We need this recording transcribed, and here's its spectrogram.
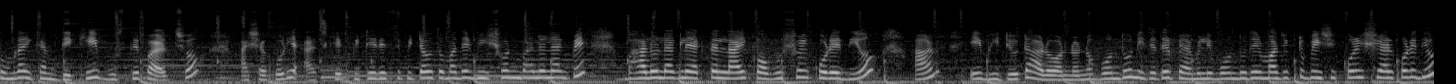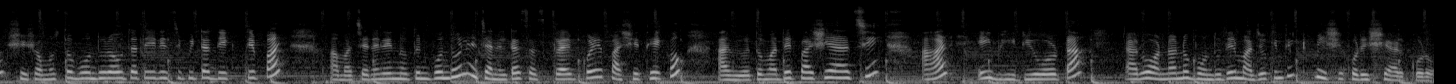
তোমরা এখানে দেখেই বুঝতে পারছ। আশা করি আজকের পিঠে রেসিপিটাও তোমাদের ভীষণ ভালো লাগবে। ভালো লাগলে একটা লাইক অবশ্যই করে দিও। আর এই ভিডিওটা আরও অন্যান্য বন্ধু, নিজেদের ফ্যামিলি বন্ধুদের মাঝে একটু বেশি করে শেয়ার করে দিও। সে সমস্ত বন্ধুরাও যাতে এই রেসিপিটা দেখতে পায়। আমার চ্যানেলের নতুন বন্ধু হলে চ্যানেলটা সাবস্ক্রাইব করে পাশে থেকো। আমিও তোমাদের পাশে আছি। আর এই ভিডিওটা আরও অন্যান্য বন্ধুদের মাঝেও কিন্তু একটু বেশি করে শেয়ার করো।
